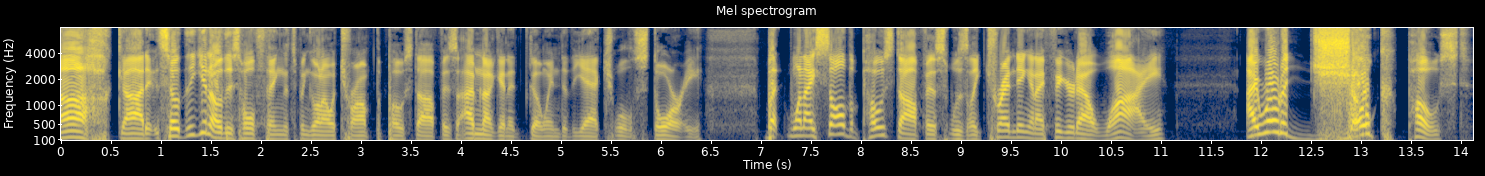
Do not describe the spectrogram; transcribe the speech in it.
Oh God! So the, you know this whole thing that's been going on with Trump, the post office. I'm not going to go into the actual story, but when I saw the post office was like trending, and I figured out why, I wrote a joke post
